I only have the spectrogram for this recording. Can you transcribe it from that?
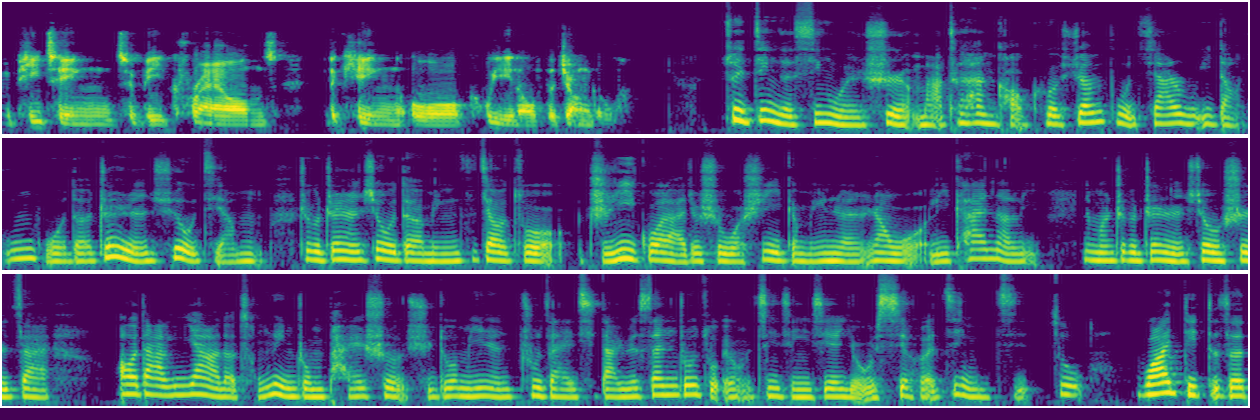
competing to be crowned the king or queen of the jungle. 最近的新闻是，马特汉考克宣布加入一档英国的真人秀节目。这个真人秀的名字叫做，直译过来就是“我是一个名人，让我离开那里”。 那么这个真人秀是在澳大利亚的丛林中拍摄，许多名人住在一起，大约三周左右，进行一些游戏和竞技。So why did the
